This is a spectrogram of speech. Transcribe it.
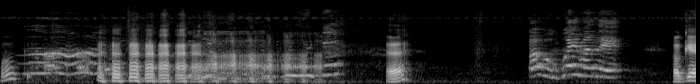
ഏ? അപ്പൊ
